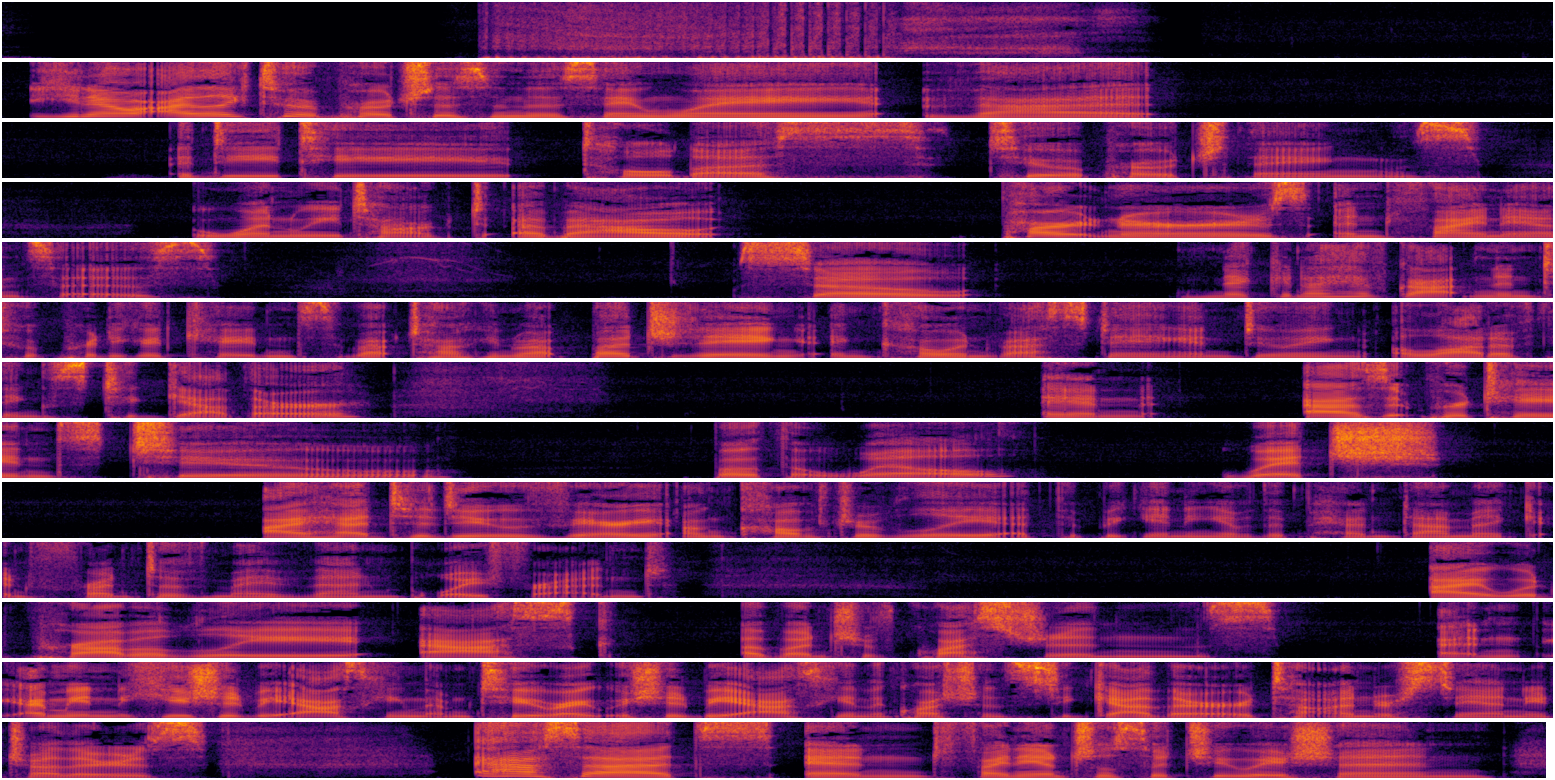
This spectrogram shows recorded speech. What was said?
You know, I like to approach this in the same way that Aditi told us to approach things when we talked about partners and finances. So, Nick and I have gotten into a pretty good cadence about talking about budgeting and co investing and doing a lot of things together. And as it pertains to both a will, which I had to do very uncomfortably at the beginning of the pandemic in front of my then boyfriend, I would probably ask a bunch of questions. And I mean, he should be asking them too, right? We should be asking the questions together to understand each other's assets and financial situation,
